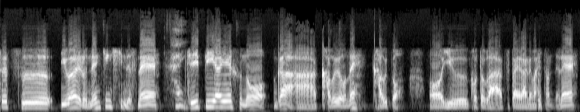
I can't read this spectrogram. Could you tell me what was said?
接、いわゆる年金基金ですね。はい、GPIF のが株をね、買うと。いうことが伝えられましたんでね。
